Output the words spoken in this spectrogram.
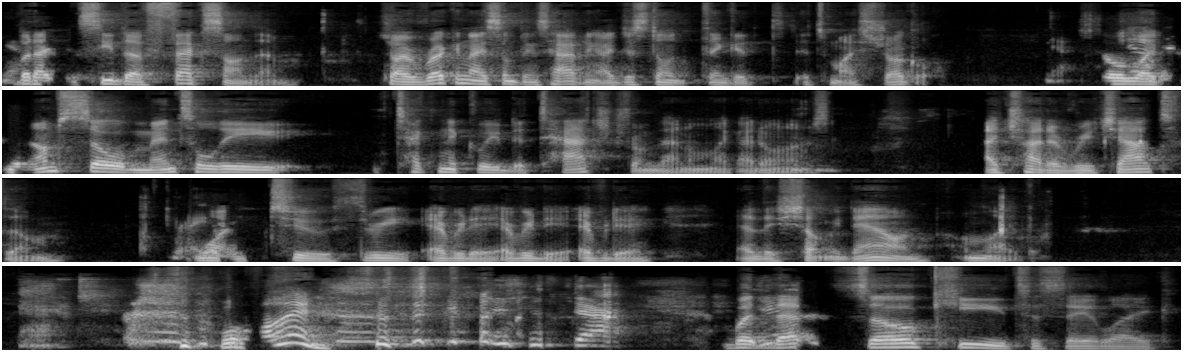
Yeah. but I can see the effects on them. So I recognize something's happening. I just don't think it's it's my struggle. Yeah. So Yeah. like when I'm so mentally technically detached from that, I'm like, I don't mm-hmm. understand. I try to reach out to them right one, two, three, every day, every day, every day, and they shut me down. I'm like, well, fine. yeah but Yeah. that's so key to say like,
